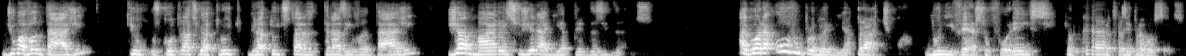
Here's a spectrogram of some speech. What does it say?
de uma vantagem, que os contratos gratuitos, gratuitos tra trazem vantagem, jamais sugeraria perdas e danos. Agora, houve um probleminha prático no universo forense que eu quero trazer para vocês.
